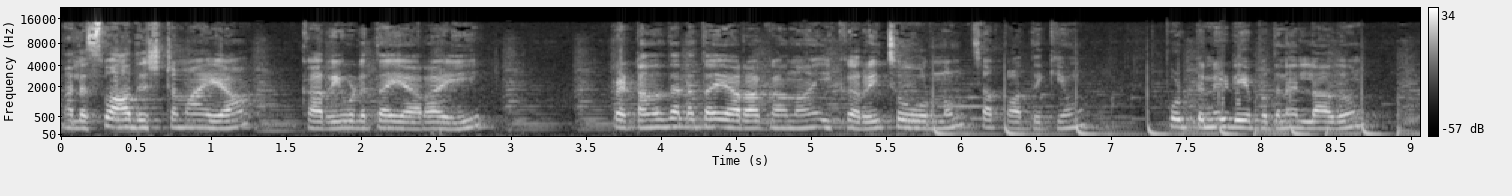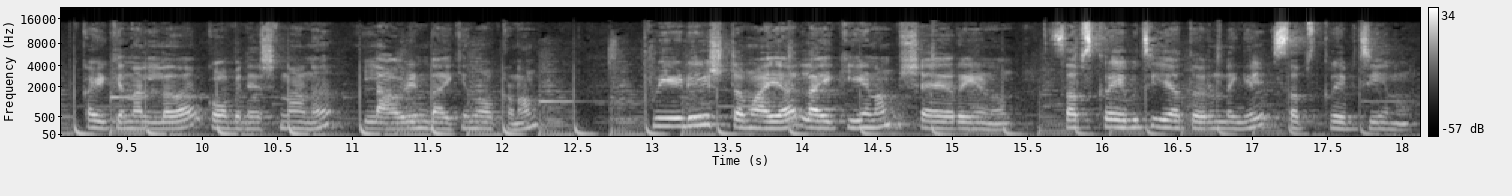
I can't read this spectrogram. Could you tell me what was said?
നല്ല സ്വാദിഷ്ടമായ കറി ഇവിടെ തയ്യാറായി. പെട്ടെന്ന് തന്നെ തയ്യാറാക്കാവുന്ന ഈ കറി ചോറിനും ചപ്പാത്തിക്കും പുട്ടിനും ഇടിയപ്പത്തിനും എല്ലാതും കഴിക്കാൻ നല്ല കോമ്പിനേഷനാണ് എല്ലാവരും ഉണ്ടാക്കി നോക്കണം. വീഡിയോ ഇഷ്ടമായ ലൈക്ക് ചെയ്യണം ഷെയർ ചെയ്യണം. സബ്സ്ക്രൈബ് ചെയ്യാത്തവരുണ്ടെങ്കിൽ സബ്സ്ക്രൈബ് ചെയ്യണം.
